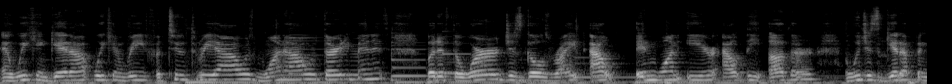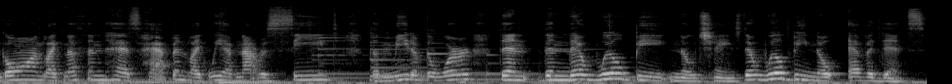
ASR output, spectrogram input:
and we can get up, we can read for two, three hours, one hour, 30 minutes. But if the word just goes right out in one ear, out the other, and we just get up and go on like nothing has happened, like we have not received the meat of the word, then then there will be no change. There will be no evidence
